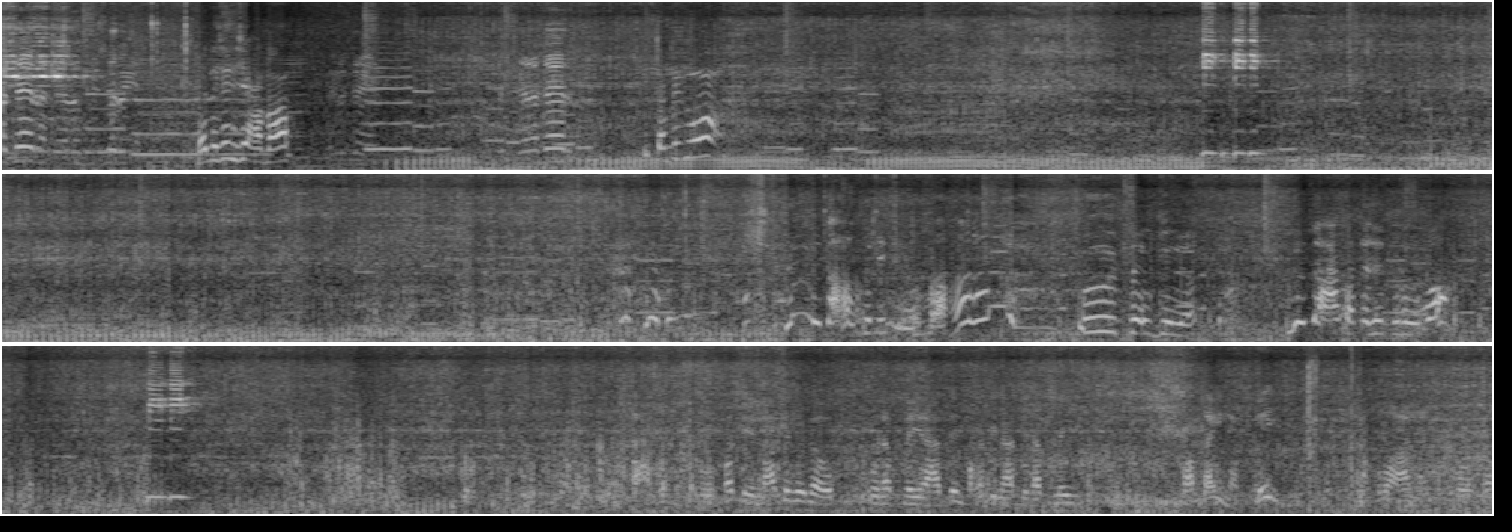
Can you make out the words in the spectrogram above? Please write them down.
sir. Na sir. May lisensya ka ba? Na sir. Itabi mo. Natakot na trupa. Puta gila. Natakot na trupa. Takot na trupa. Tingnan natin na- kung na-play natin. Baka di natin na-play. Patay na-play. Nakuha na si trupa.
